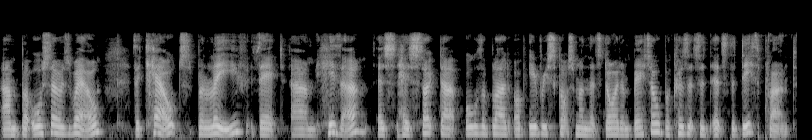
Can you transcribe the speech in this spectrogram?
Um, but also as well the celts believe that um, heather is, has soaked up all the blood of every scotsman that's died in battle because it's, a, it's the death plant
